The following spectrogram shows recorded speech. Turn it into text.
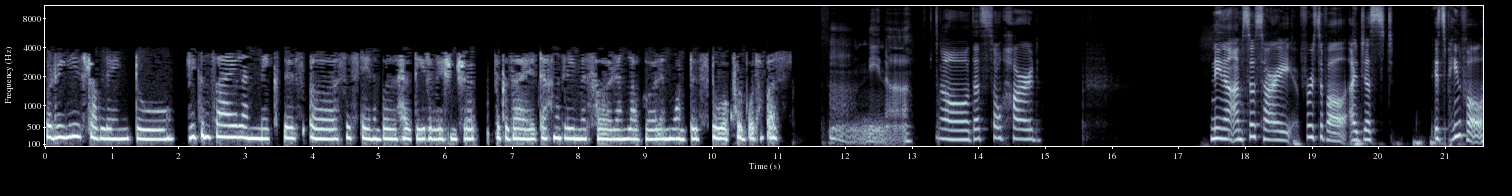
but really struggling to reconcile and make this a sustainable, healthy relationship because I definitely miss her and love her and want this to work for both of us. Mm, Nina. Oh, that's so hard. Nina, I'm so sorry. First of all, I just, it's painful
